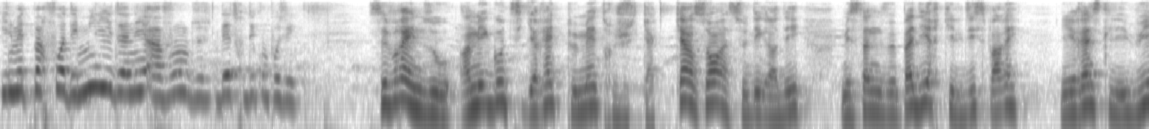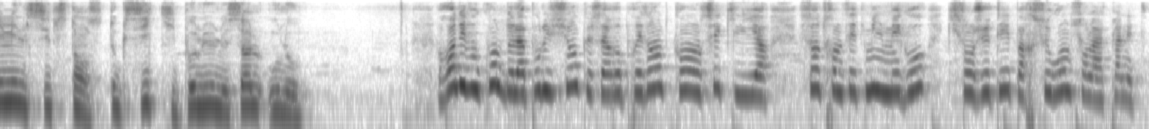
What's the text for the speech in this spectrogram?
Ils mettent parfois des milliers d'années avant d'être décomposés. C'est vrai Enzo, un mégot de cigarette peut mettre jusqu'à 15 ans à se dégrader, mais ça ne veut pas dire qu'il disparaît. Il reste les 8000 substances toxiques qui polluent le sol ou l'eau. Rendez-vous compte de la pollution que ça représente quand on sait qu'il y a 137 000 mégots qui sont jetés par seconde sur la planète.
